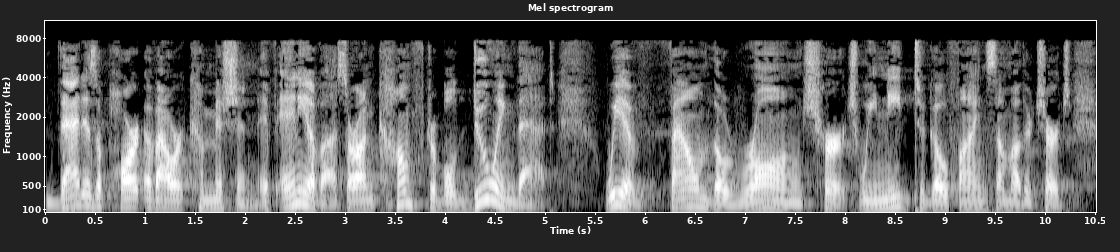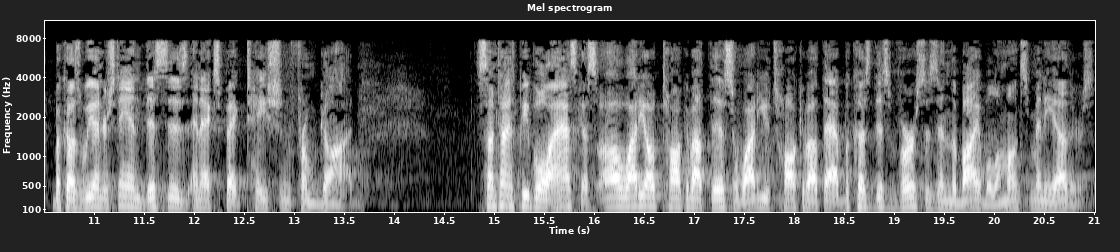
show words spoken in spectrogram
That is a part of our commission. If any of us are uncomfortable doing that, we have found the wrong church. We need to go find some other church because we understand this is an expectation from God. Sometimes people will ask us, oh, why do y'all talk about this or why do you talk about that? Because this verse is in the Bible amongst many others.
